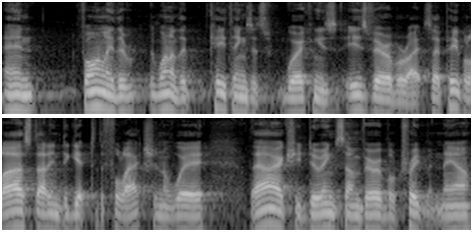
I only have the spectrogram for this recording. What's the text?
And finally, the, one of the key things that's working is, is variable rate. So people are starting to get to the full action of where they are actually doing some variable treatment now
